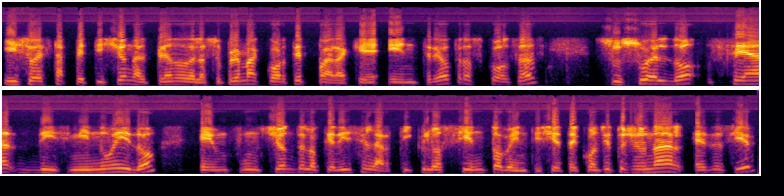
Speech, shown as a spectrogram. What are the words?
hizo esta petición al Pleno de la Suprema Corte para que, entre otras cosas, su sueldo sea disminuido en función de lo que dice el artículo 127 constitucional, es decir,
